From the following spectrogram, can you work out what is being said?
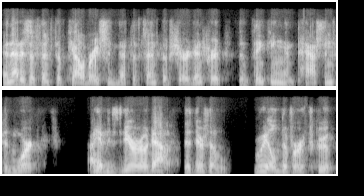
And that is a sense of calibration. That's a sense of shared interests and thinking and passions and work. I have zero doubt that there's a real diverse group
